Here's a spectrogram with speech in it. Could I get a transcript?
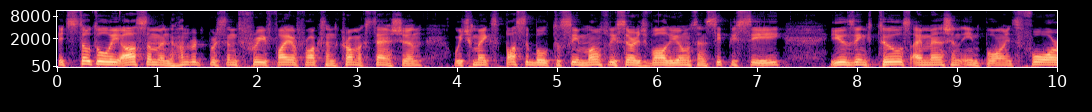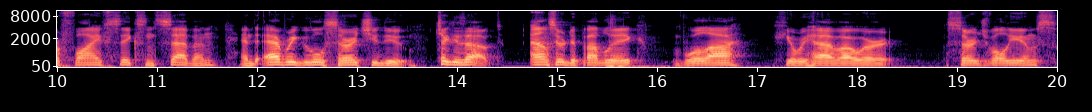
It's totally awesome and 100% free Firefox and Chrome extension, which makes possible to see monthly search volumes and CPC using tools I mentioned in points 4, 5, 6 and 7 and every Google search you do. Check this out. Answer the public, voila, here we have our search volumes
